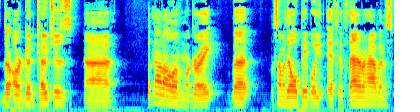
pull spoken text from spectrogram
there are good coaches, uh, but not all of them are great. But some of the old people, if if that ever happens,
